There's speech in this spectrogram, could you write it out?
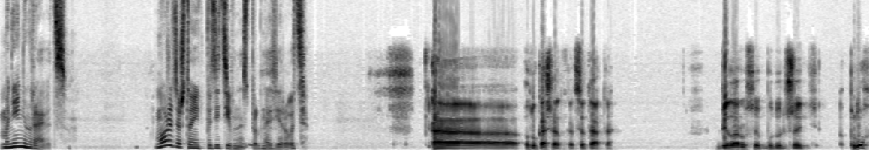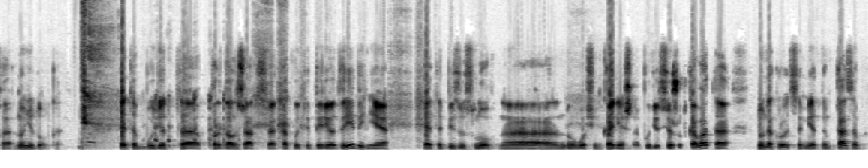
Мне не нравится. Можете что-нибудь позитивное спрогнозировать? А, Лукашенко, цитата. Белорусы будут жить плохо, но недолго это будет э, продолжаться какой-то период времени. Это, безусловно, ну, в общем, конечно, будет все жутковато, но накроется медным тазом,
